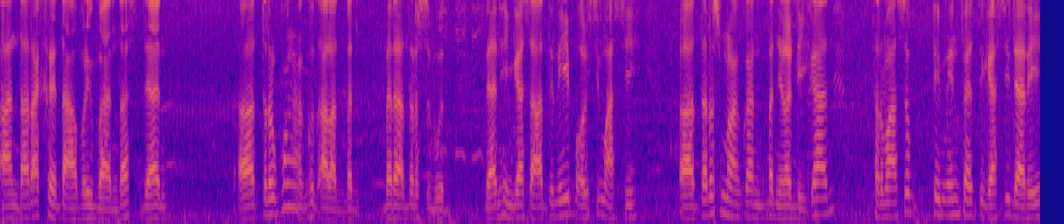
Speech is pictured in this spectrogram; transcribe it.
antara kereta api Bantas dan uh, truk pengangkut alat berat tersebut. Dan hingga saat ini polisi masih uh, terus melakukan penyelidikan termasuk tim investigasi dari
